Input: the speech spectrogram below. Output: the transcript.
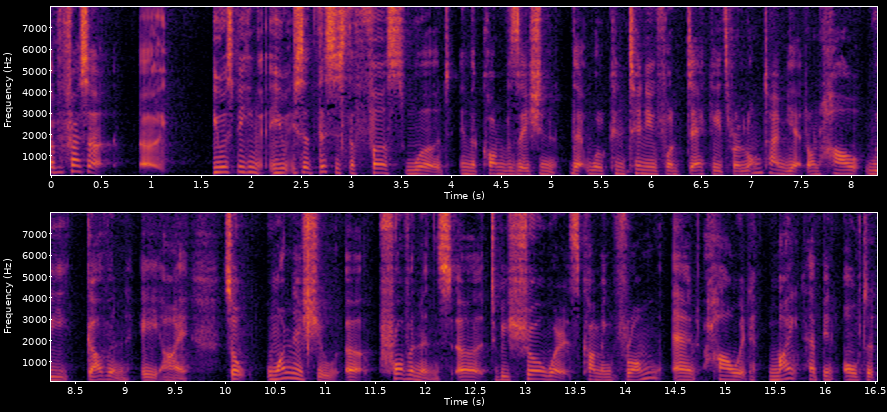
Uh, Professor, uh, you were speaking, you said this is the first word in the conversation that will continue for decades, for a long time yet, on how we govern AI. So, one issue, uh, provenance, uh, to be sure where it's coming from and how it might have been altered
